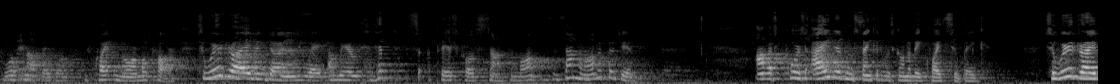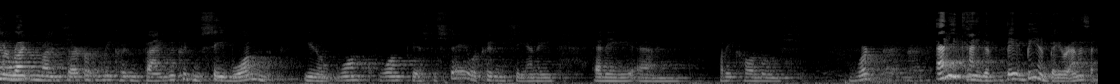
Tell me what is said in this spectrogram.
It wasn't that big one. It was quite a normal car. So we're driving down anyway, and we hit a place called Santa Monica. Santa Monica, Jane? And of course, I didn't think it was going to be quite so big. So we're driving round and round circles, and we couldn't find, we couldn't see one you know, one one place to stay. We couldn't see any any um, what do you call those work any kind of B, and B or anything.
